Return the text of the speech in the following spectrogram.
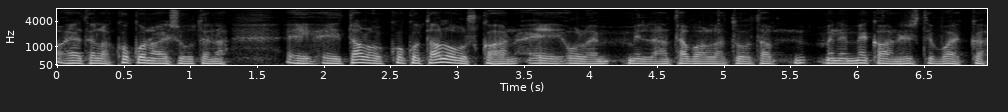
ajatella kokonaisuutena. Ei, ei talo, koko talouskaan ei ole millään tavalla tuota, mene mekaanisesti, vaikka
